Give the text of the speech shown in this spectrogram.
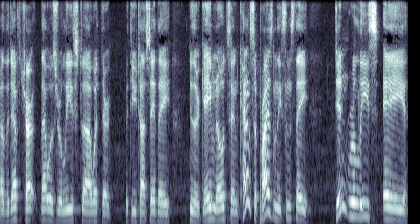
Uh, the depth chart that was released uh, with their with Utah State, they do their game notes, and kind of surprisingly, since they didn't release a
